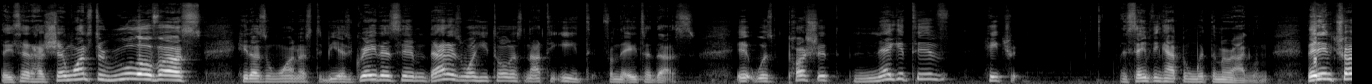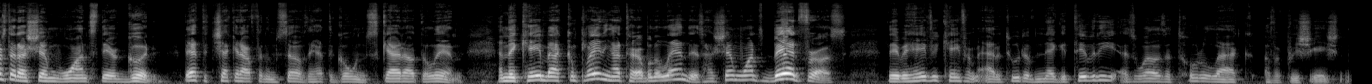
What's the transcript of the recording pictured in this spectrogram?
They said Hashem wants to rule over us. He doesn't want us to be as great as him. That is why he told us not to eat from the Eitz Hadas. It was pashut negative hatred. The same thing happened with the Meraglim. They didn't trust that Hashem wants their good. They had to check it out for themselves. They had to go and scout out the land. And they came back complaining how terrible the land is. Hashem wants bad for us. Their behavior came from an attitude of negativity as well as a total lack of appreciation.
